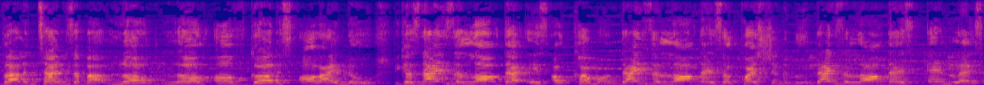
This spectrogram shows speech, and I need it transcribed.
Valentine is about love. Love of God is all I know. Because that is a love that is uncommon. That is a love that is unquestionable. That is a love that is endless.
